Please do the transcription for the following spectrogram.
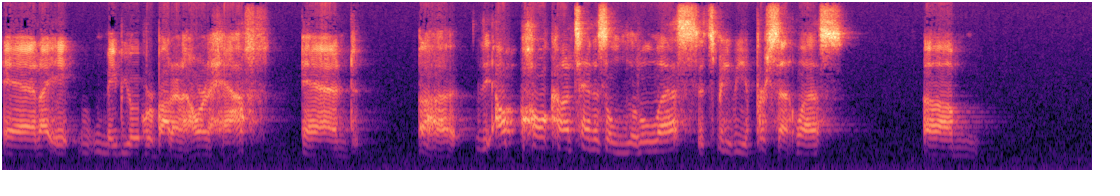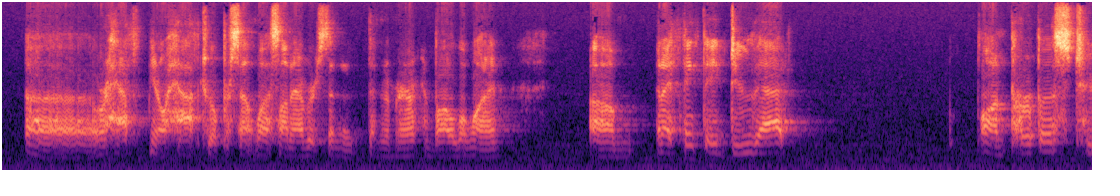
and I ate maybe over about an hour and a half, and uh, the alcohol content is a little less. It's maybe a percent less. Um, uh, or half, you know, half to a percent less on average than, than an American bottle of wine. Um, and I think they do that on purpose to,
